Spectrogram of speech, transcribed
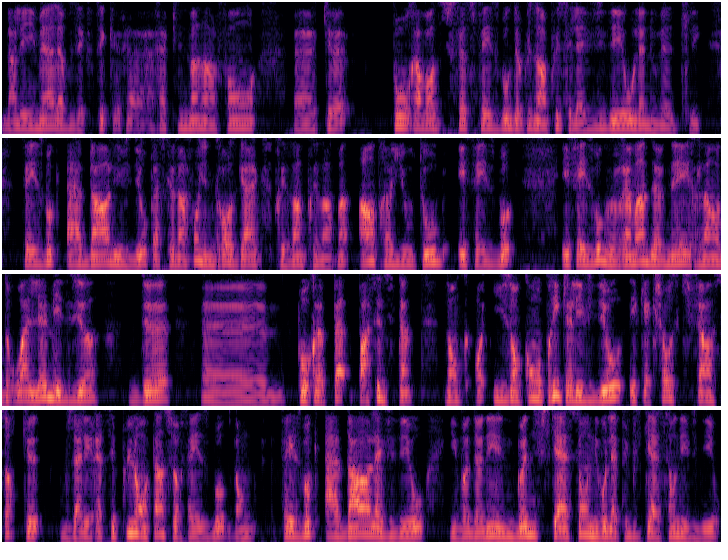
Dans les emails, elle vous explique rapidement, dans le fond, euh, que pour avoir du succès sur Facebook de plus en plus, c'est la vidéo la nouvelle clé. Facebook adore les vidéos parce que dans le fond, il y a une grosse guerre qui se présente présentement entre YouTube et Facebook. Et Facebook veut vraiment devenir l'endroit, le média de euh, pour passer du temps. Donc, ils ont compris que les vidéos est quelque chose qui fait en sorte que vous allez rester plus longtemps sur Facebook. Donc, Facebook adore la vidéo. Il va donner une bonification au niveau de la publication des vidéos.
